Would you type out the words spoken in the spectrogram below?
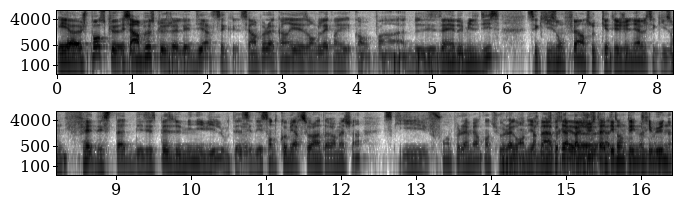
Et je pense que c'est un peu ce que j'allais dire, c'est que c'est un peu la connerie des Anglais quand, ils- quand- enfin, des années 2010, c'est qu'ils ont fait un truc qui était génial, c'est qu'ils ont fait des stades, des espèces de mini-villes où t'as- c'est des centres commerciaux à l'intérieur, machin, ce qui fout un peu la merde quand tu veux l'agrandir. Ah bah parce que après, t'as pas euh, juste à attends, démonter une euh, tribune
